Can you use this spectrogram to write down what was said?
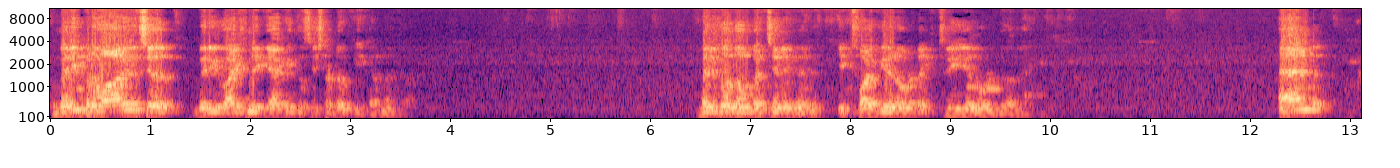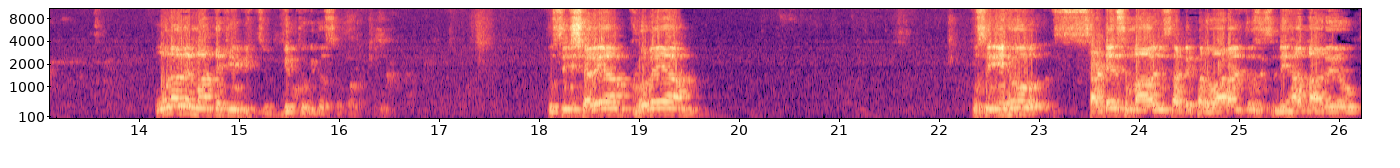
ਮੇਰੀ ਪਰਿਵਾਰ ਵਿੱਚ ਮੇਰੀ ਵਾਈਫ ਨੇ ਕਿਹਾ ਕਿ ਤੁਸੀਂ ਛੱਡੋ, ਕੀ ਕਰਨਾ ਚਾਹੋ ਮੇਰੇ ਕੋਲ ਦੋ ਬੱਚੇ ਨੇ ਮੇਰੇ, ਇੱਕ 5 ਇਅਰ 올ਡ ਇੱਕ 3 ਇਅਰ 올ਡ ਗਰਲ ਹੈ ਐਂਡ ਉਹਨਾਂ ਦੇ ਮਨ ਤੇ ਕੀ ਵਿੱਚ ਬਿਲਕੁਲ ਵੀ ਦੱਸੋ ਭਾਈ ਤੁਸੀਂ ਸ਼ਰਿਆਮ ਖੋਲਿਆਮ ਤੁਸੀਂ ਇਹੋ ਸਾਡੇ ਸਮਾਜ, ਸਾਡੇ ਪਰਿਵਾਰਾਂ 'ਚ ਤੁਸੀਂ ਸੁਨੇਹਾ ਲਾ ਰਹੇ ਹੋ।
